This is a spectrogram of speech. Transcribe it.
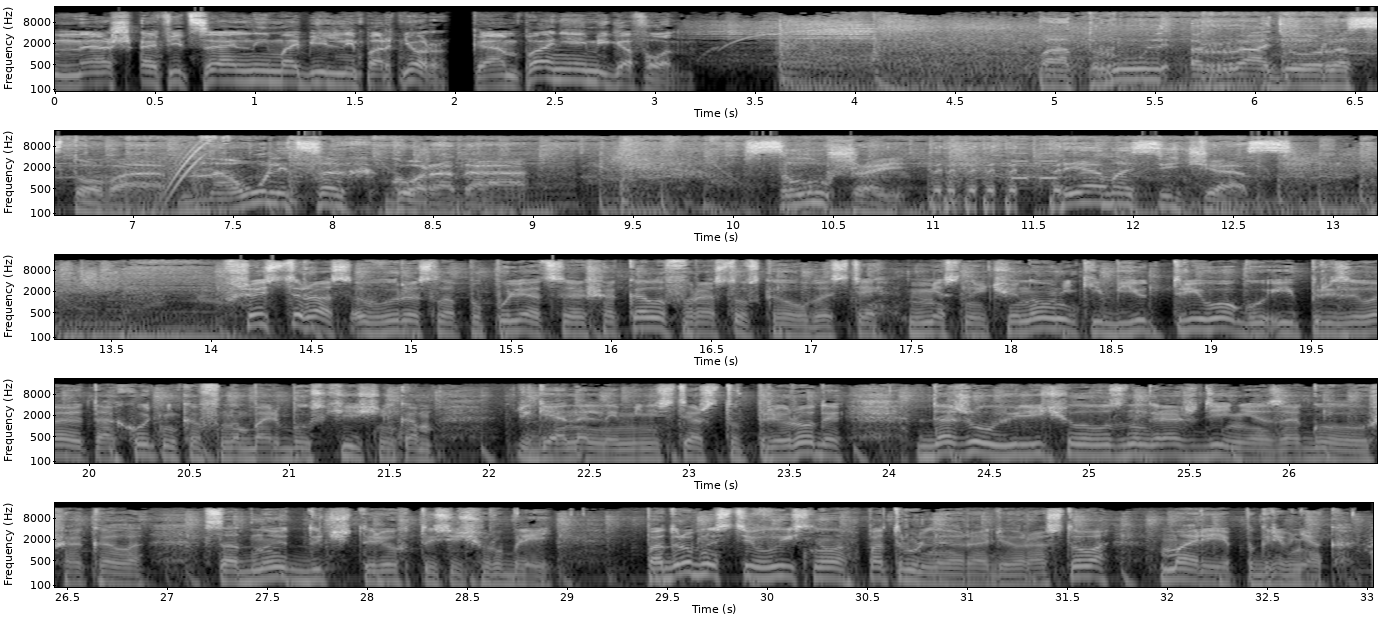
Наш официальный мобильный партнер – компания «Мегафон». Патруль радио Ростова. На улицах города. Слушай прямо сейчас. В шесть раз выросла популяция шакалов в Ростовской области. Местные чиновники бьют тревогу и призывают охотников на борьбу с хищником. Региональное министерство природы даже увеличило вознаграждение за голову шакала с одной до четырех тысяч рублей. Подробности выяснила патрульное радио Ростова Мария Погребняк.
